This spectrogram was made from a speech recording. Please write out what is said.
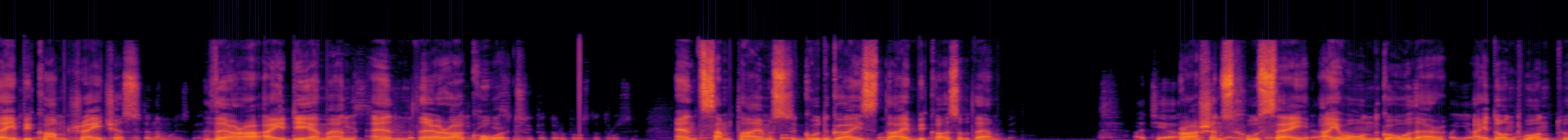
they become traitors. There are idea men and there are cowards. And sometimes good guys die because of them. Russians who say, I won't go there, I don't want to.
